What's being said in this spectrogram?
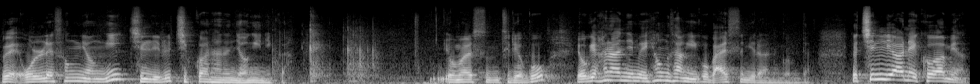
왜? 원래 성령이 진리를 직관하는 영이니까. 요 말씀 드려고 요게 하나님의 형상이고 말씀이라는 겁니다. 그러니까 진리 안에 거하면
